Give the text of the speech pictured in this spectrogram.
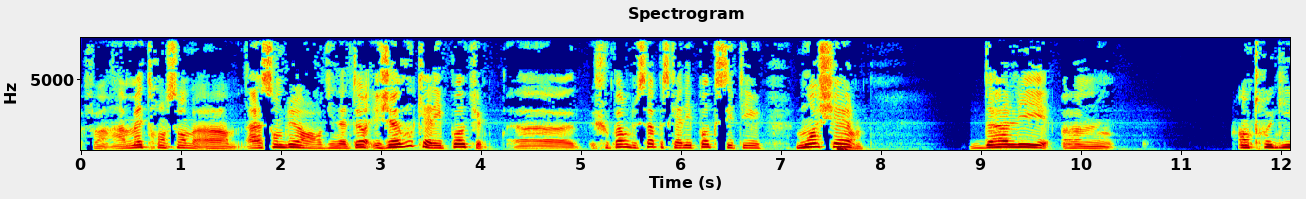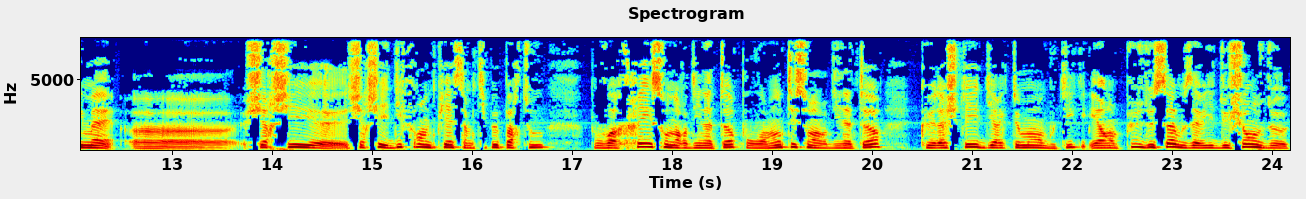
enfin, à mettre ensemble, à, assembler leur ordinateur. Et j'avoue qu'à l'époque, je vous parle de ça parce qu'à l'époque, c'était moins cher d'aller entre guillemets chercher chercher différentes pièces un petit peu partout pouvoir créer son ordinateur, pouvoir monter son ordinateur, que l'acheter directement en boutique. Et en plus de ça, vous aviez des chances de,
